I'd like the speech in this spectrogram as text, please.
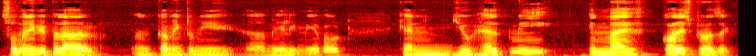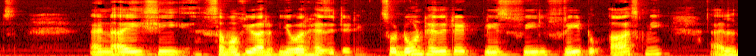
so many people are uh, coming to me uh, mailing me about can you help me in my college projects? And i see some of you are you are hesitating. So don't hesitate. Please feel free to ask me. I'll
